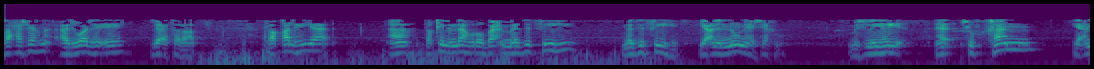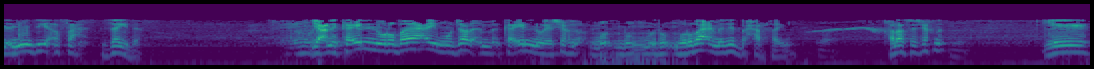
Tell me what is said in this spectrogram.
صح يا شيخنا؟ أجواله إيه؟ الاعتراض. فقال هي ها فقيل إنه رباعي. مزيد فيه؟ مزيد فيه. يعني النون يا شيخنا. مش اللي هي شوف خن يعني النون دي أصح زايدة. يعني كأنه رباعي مجر... كأنه يا شيخنا م... رباعي مزيد بحرفين. خلاص يا شيخنا؟ ليه؟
